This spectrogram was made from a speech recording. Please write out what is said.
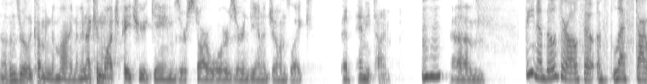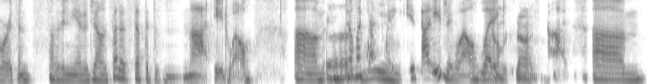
nothing's really coming to mind. I mean, I can watch Patriot Games or Star Wars or Indiana Jones like at any time. hmm Um, But you know, those are also less Star Wars and some of Indiana Jones. That is stuff that does not age well. Um, Uh, just like West. Wing is not aging well. Like no, it's not. it's not. Um,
